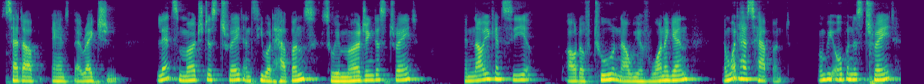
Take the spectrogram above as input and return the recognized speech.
setup and direction. Let's merge this trade and see what happens. So we're merging this trade and now you can see out of two, now we have one again. And what has happened? When we open this trade,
